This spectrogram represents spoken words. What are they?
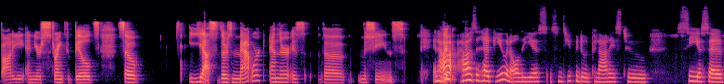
body and your strength builds. So yes, there's mat work and there is the machines. And how, how has it helped you in all the years since you've been doing Pilates to see yourself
